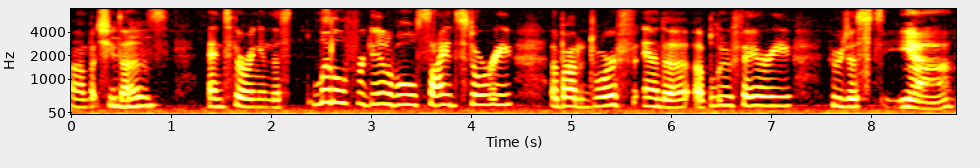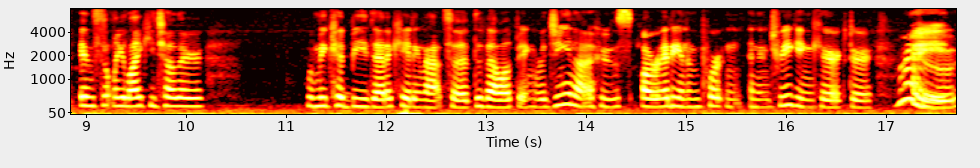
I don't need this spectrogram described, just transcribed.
um, but she Mhm. does. And throwing in this little forgettable side story about a dwarf and a, a blue fairy who just yeah. instantly like each other when we could be dedicating that to developing Regina, who's already an important and intriguing character Right. who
